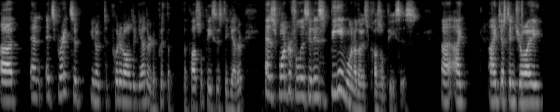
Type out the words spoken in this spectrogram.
Uh, and it's great to you know to put it all together, to put the, the puzzle pieces together. As wonderful as it is being one of those puzzle pieces, uh, I I just enjoy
